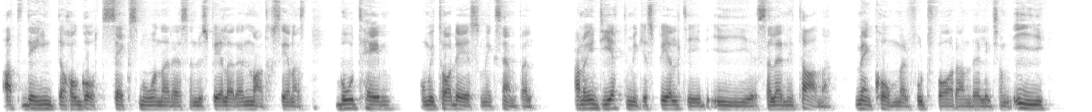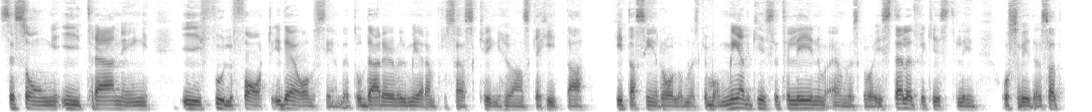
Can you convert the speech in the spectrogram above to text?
att det inte har gått sex månader sedan du spelade en match senast. Botheim, om vi tar det som exempel. Han har inte jättemycket speltid i Salernitana men kommer fortfarande liksom i säsong, i träning, i full fart i det avseendet. Och där är det väl mer en process kring hur han ska hitta, hitta sin roll. Om det ska vara med Kiese om det ska vara istället för Kiese och så vidare. Så att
